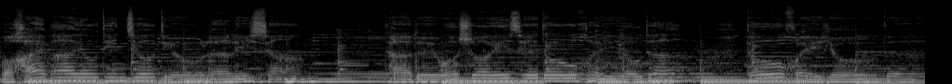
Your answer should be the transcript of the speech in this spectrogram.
我害怕有天就丢了理想。他对我说一切都会有的都会有的。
